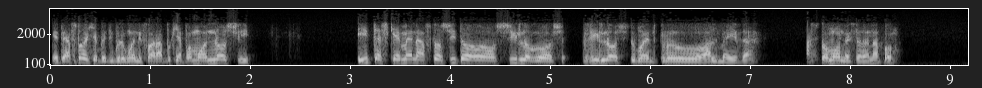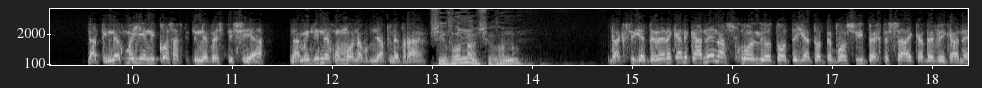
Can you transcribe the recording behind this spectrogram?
Γιατί αυτό είχε πει την προηγούμενη φορά που είχε απομονώσει είτε σκεμμένα αυτός είτε ο σύλλογος δηλώσει του, του Αλμέιδα. Αυτό μόνο ήθελα να πω. Να την έχουμε γενικώ αυτή την ευαισθησία. Να μην την έχουμε μόνο από μια πλευρά. Συμφωνώ, συμφωνώ. Εντάξει, γιατί δεν έκανε κανένα σχόλιο τότε για τότε πώ οι παίχτες ΣΑΕΚ κατεβήκανε.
